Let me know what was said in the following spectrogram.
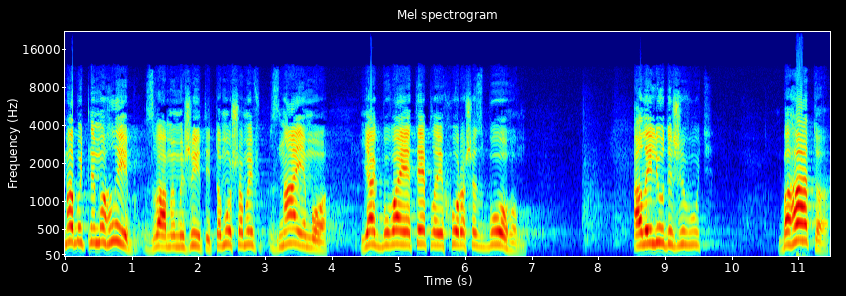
Мабуть, не могли б з вами ми жити, тому що ми знаємо, як буває тепло і хороше з Богом. Але люди живуть. Багато,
